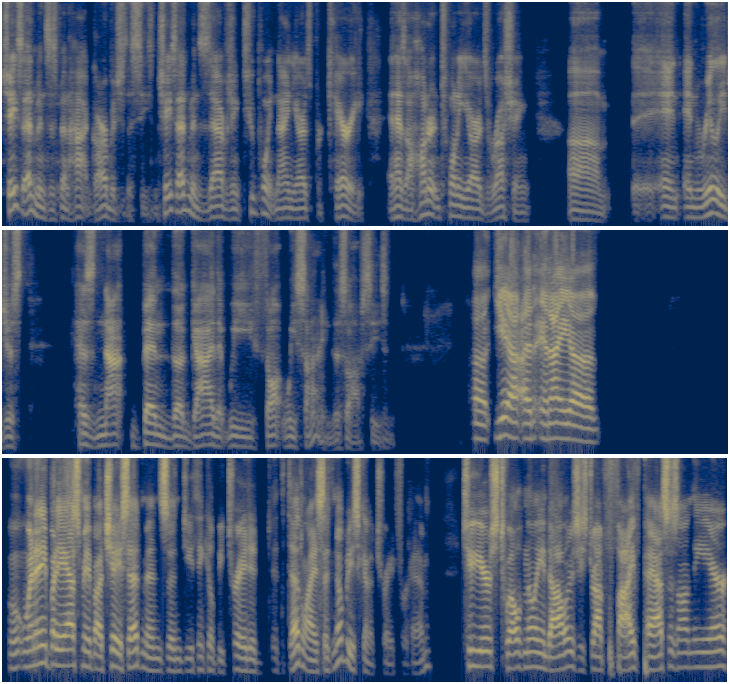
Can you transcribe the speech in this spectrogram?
Chase Edmonds has been hot garbage this season. Chase Edmonds is averaging 2.9 yards per carry and has 120 yards rushing, um, and and really just has not been the guy that we thought we signed this offseason. Uh, yeah, and, and I uh, when anybody asked me about Chase Edmonds and do you think he'll be traded at the deadline, I said nobody's going to trade for him. Two years, twelve million dollars. He's dropped five passes on the year,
